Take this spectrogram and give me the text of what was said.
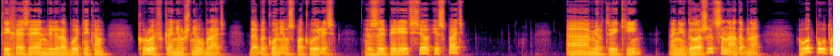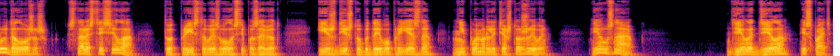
Ты, хозяин, вели работникам кровь в конюшне убрать, дабы кони успокоились. Запереть все и спать. А мертвяки? О них доложиться надобно. Вот поутру и доложишь. Старости села. Тот пристава из волости позовет. И жди, чтобы до его приезда не померли те, что живы. Я узнаю. Делать дело и спать.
